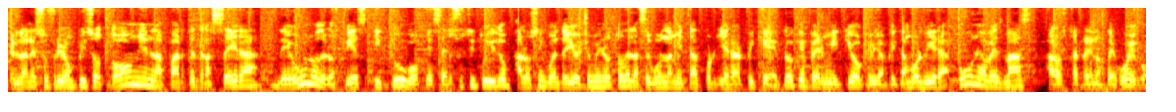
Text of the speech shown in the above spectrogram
El danés sufrió un pisotón en la parte trasera de uno de los pies y tuvo que ser sustituido a los 58 minutos de la segunda mitad por Gerard Piquet, lo que permitió que el capitán volviera una vez más a los terrenos de juego.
